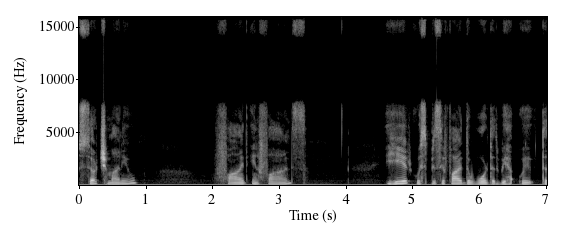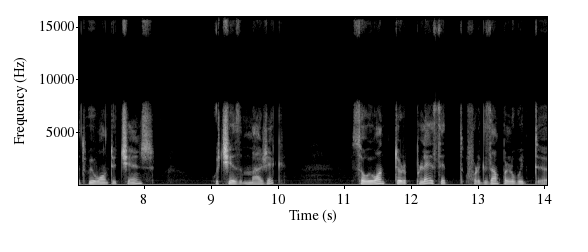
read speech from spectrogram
search menu find in files. Here we specify the word that we, we that we want to change which is magic. So we want to replace it for example with uh,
